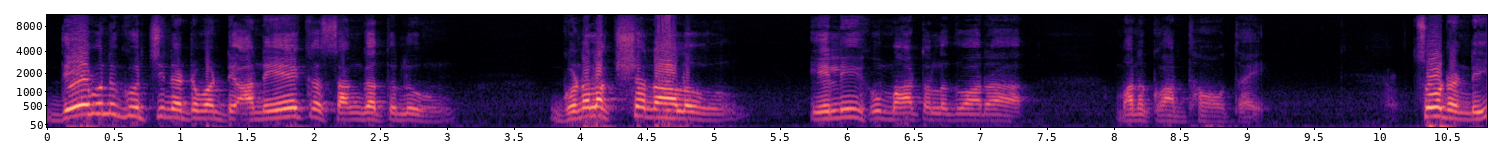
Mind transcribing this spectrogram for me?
దేవుని గుర్చినటువంటి అనేక సంగతులు గుణలక్షణాలు ఎలీహు మాటల ద్వారా మనకు అర్థమవుతాయి. చూడండి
